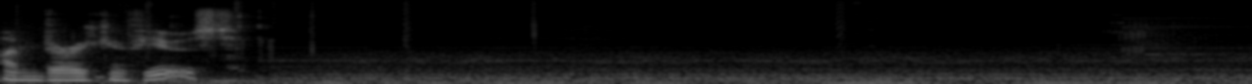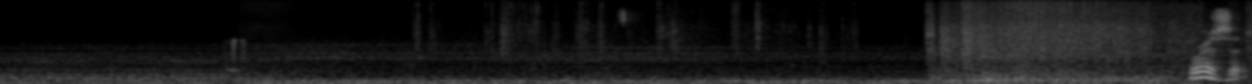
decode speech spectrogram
I'm very confused. Where is it?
